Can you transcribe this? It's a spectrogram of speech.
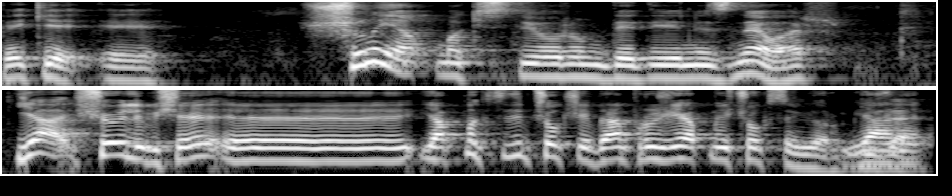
Peki e, şunu yapmak istiyorum dediğiniz ne var? Ya şöyle bir şey, e, yapmak istediğim çok şey. Ben proje yapmayı çok seviyorum. Yani Güzel.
